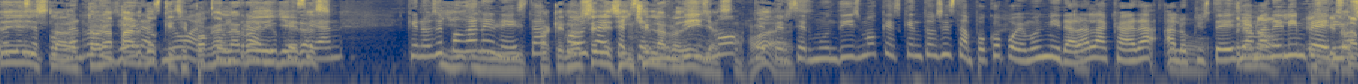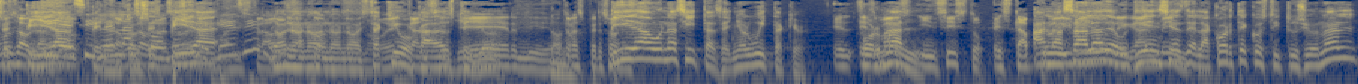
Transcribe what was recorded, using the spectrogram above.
Linares, se pongan la doctora rodilleras, Pardo, que no, se pongan las que rodilleras. Que no se y- pongan en esta para que no cosa se les de hinchen las rodillas, tercermundismo, no de tercermundismo, que es que entonces tampoco podemos mirar a la cara a lo que ustedes pero llaman no, el es que imperio Entonces y pero las cosas que pida- hay que decir. No, no, no, no, no, está del equivocado usted. yo- ni de no, no. otras personas. Pida una cita, señor Whittaker. Es- es formal. más, insisto, está a la sala de audiencias de la Corte Constitucional.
